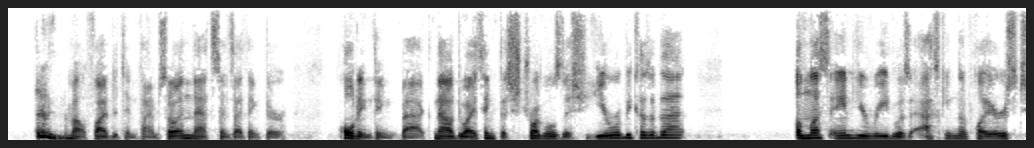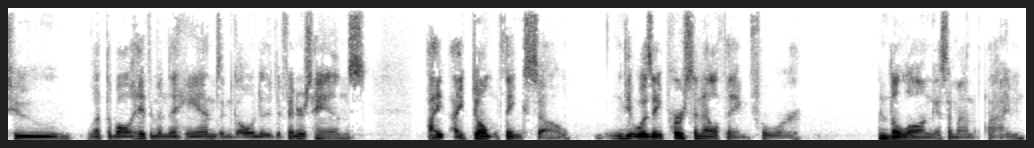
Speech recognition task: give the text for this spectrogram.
about five to ten times. So in that sense, I think they're holding things back. Now, do I think the struggles this year were because of that? Unless Andy Reid was asking the players to let the ball hit them in the hands and go into the defender's hands, I, I don't think so. It was a personnel thing for the longest amount of time.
